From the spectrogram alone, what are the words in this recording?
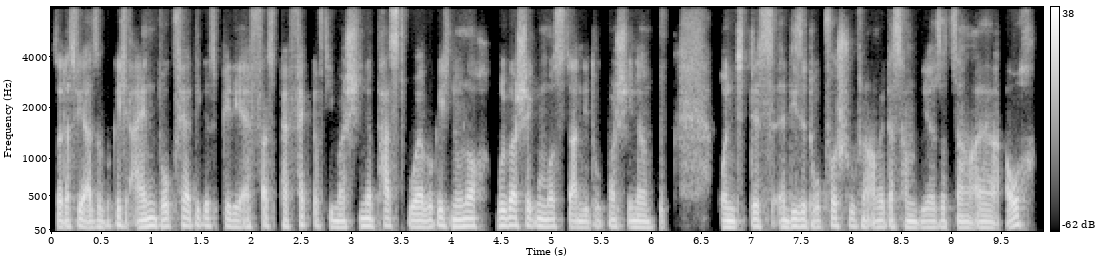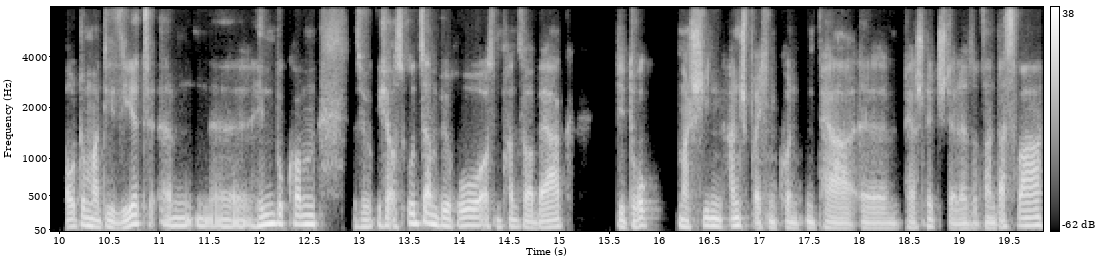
so dass wir also wirklich ein druckfertiges PDF, was perfekt auf die Maschine passt, wo er wirklich nur noch rüberschicken musste an die Druckmaschine. Und das, äh, diese Druckvorstufe Stufenarbeit, das haben wir sozusagen äh, auch automatisiert ähm, äh, hinbekommen, dass wir wirklich aus unserem Büro, aus dem Prenzlauer Berg, die Druck Maschinen ansprechen konnten per, äh, per Schnittstelle sozusagen. Das war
